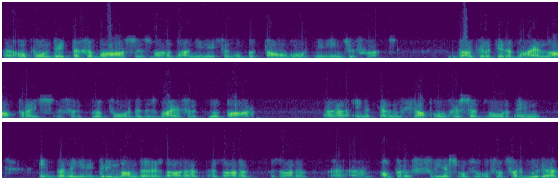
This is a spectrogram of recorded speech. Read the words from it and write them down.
Uh, op onwettige basis waar dan nie heffing op betaal word nie ensovoorts. Dan kan dit teen 'n baie lae prys verkoop word. Dit is baie verkoopbaar. Uh en dit kan geld omgesit word en en binne hierdie drie lande is daar 'n is daar 'n is daar 'n uh, uh, amper 'n vrees of of 'n vermoede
